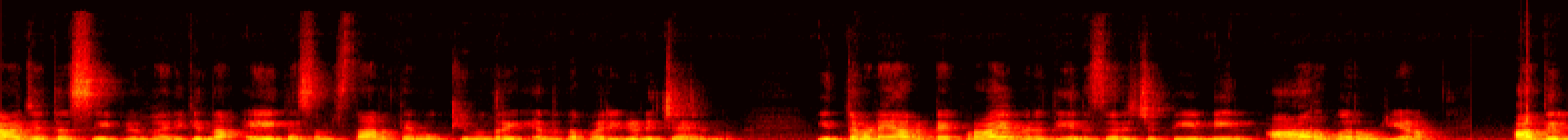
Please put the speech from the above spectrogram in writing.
രാജ്യത്ത് സി പി എം ഭരിക്കുന്ന ഏക സംസ്ഥാനത്തെ മുഖ്യമന്ത്രി എന്നത് പരിഗണിച്ചായിരുന്നു. ഇത്തവണയാകട്ടെ പ്രായപരിധി അനുസരിച്ച് പി ബിയിൽ ആറു പേർ ഒഴിയണം. അതിൽ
